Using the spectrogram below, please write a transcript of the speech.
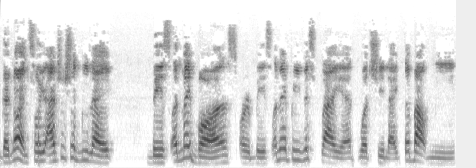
ganon. So your answer should be like, based on my boss or based on my previous client, what she liked about me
